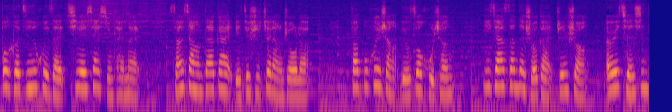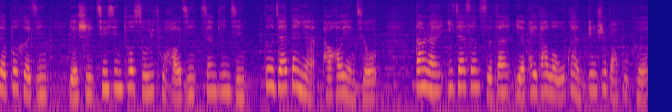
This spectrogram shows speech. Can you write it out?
薄荷金会在七月下旬开卖，想想大概也就是这两周了。发布会上，刘作虎称，一加三的手感真爽，而全新的薄荷金也是清新脱俗与土豪金、香槟金，更加淡雅讨好眼球。当然，一加三此番也配套了五款定制保护壳，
